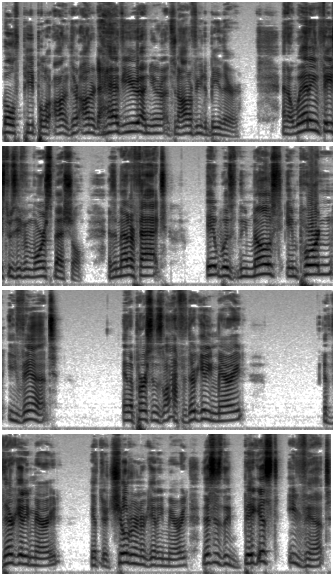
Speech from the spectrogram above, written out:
Both people are honored. They're honored to have you and it's an honor for you to be there. And a wedding feast was even more special. As a matter of fact, it was the most important event in a person's life. If they're getting married, if they're getting married, if their children are getting married, this is the biggest event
